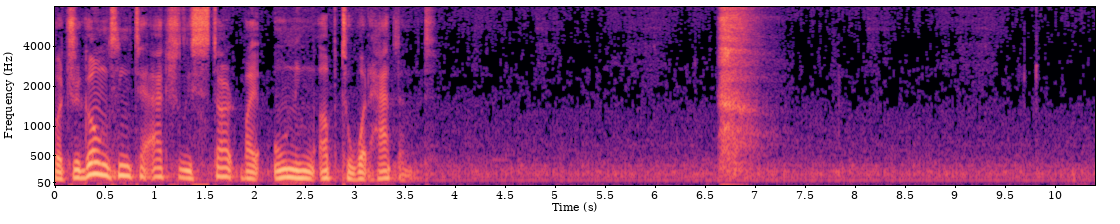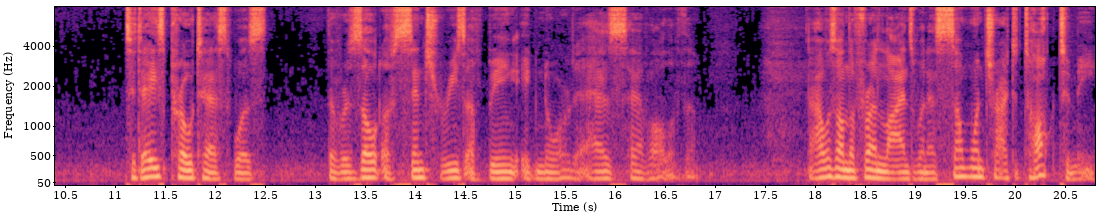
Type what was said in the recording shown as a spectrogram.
But you're going to need to actually start by owning up to what happened. Today's protest was the result of centuries of being ignored, as have all of them. I was on the front lines when, as someone tried to talk to me,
